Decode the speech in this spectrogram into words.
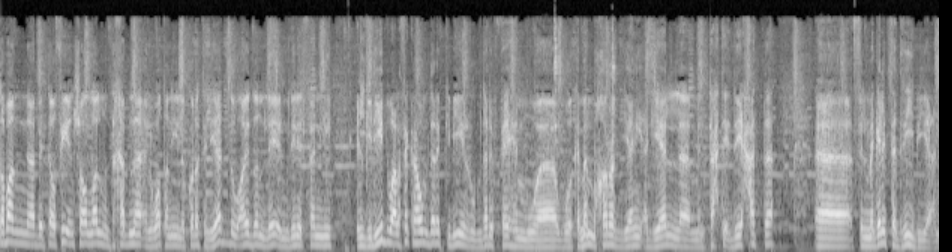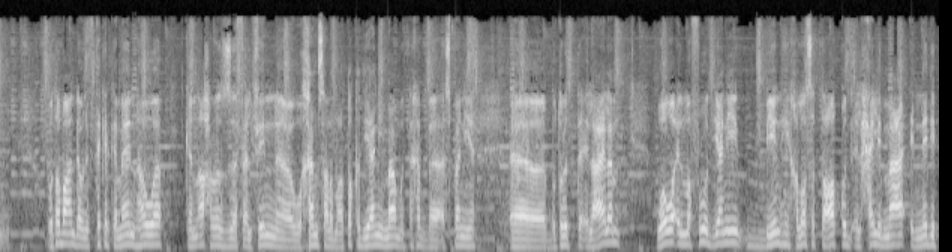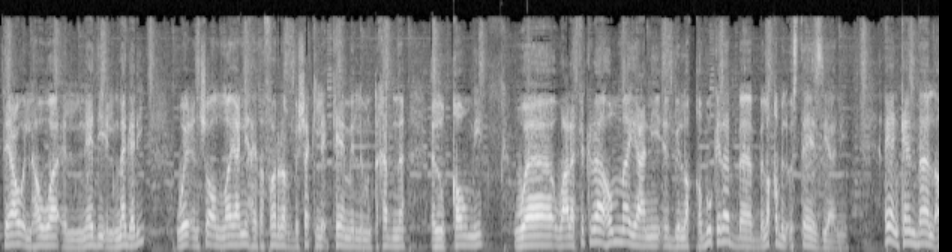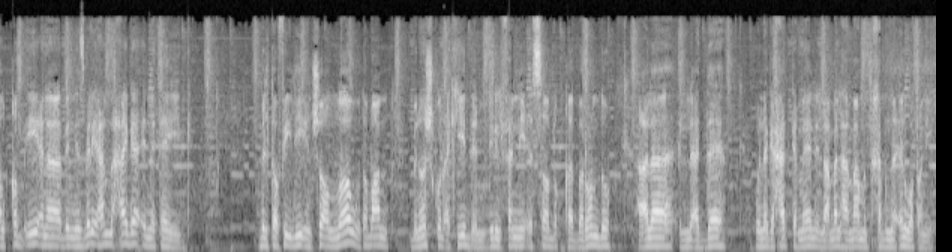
طبعا بالتوفيق إن شاء الله لمنتخبنا الوطني لكرة اليد وأيضا للمدير الفني الجديد. وعلى فكرة هو مدرب كبير ومدرب فاهم. وكمان مخرج يعني أجيال من تحت إيديه حتى آه، في المجال التدريبي يعني. وطبعا لو نفتكر كمان هو كان أحرز في 2005 على ما أعتقد يعني مع منتخب أسبانيا آه، بطولة العالم. وهو المفروض يعني بينهي خلاص التعاقد الحالي مع النادي بتاعه اللي هو النادي المجري. وإن شاء الله يعني هيتفرغ بشكل كامل لمنتخبنا القومي. و... وعلى فكرة هم يعني بيلقبوه كده ب... بلقب الأستاذ يعني. ايا كان بقى الألقاب إيه أنا بالنسبة لي أهم حاجة النتائج. بالتوفيق ليه إن شاء الله. وطبعا بنشكر أكيد المدير الفني السابق باروندو على اللي أداه والنجاحات كمان اللي عملها مع منتخبنا الوطني.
